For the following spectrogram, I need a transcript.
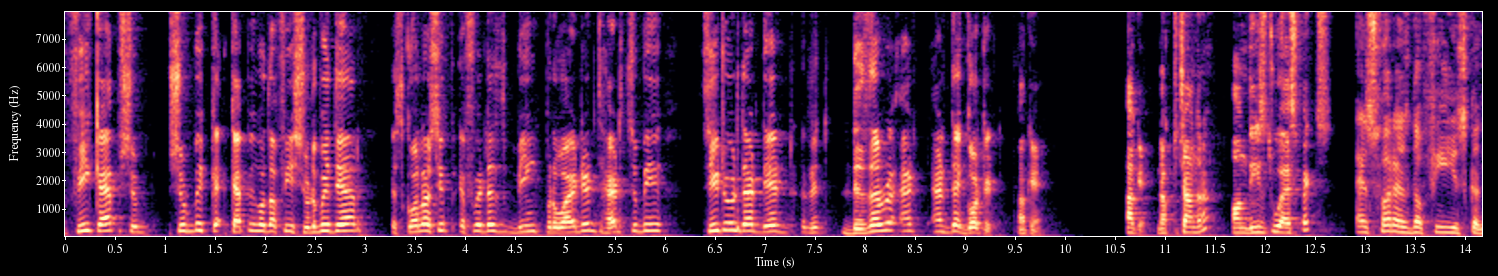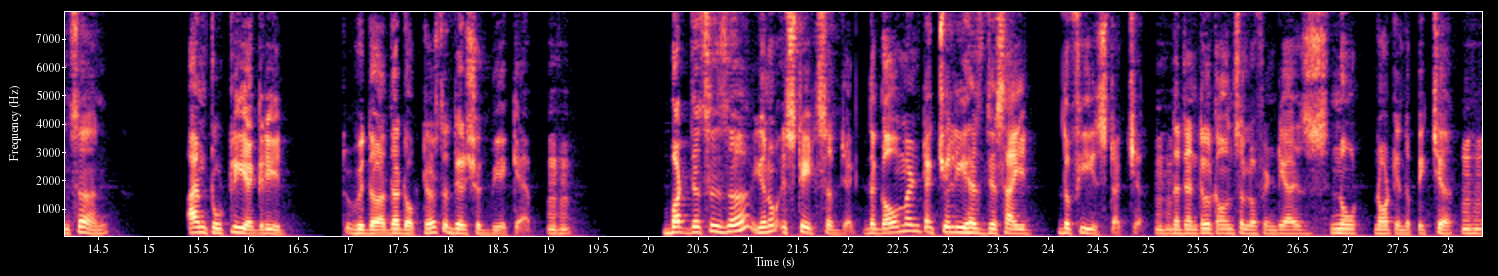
fee cap should should be ca- capping of the fee should be there. A scholarship, if it is being provided, has to be see to it that they deserve it and they got it. Okay. Okay. Dr. Chandna, on these two aspects. As far as the fee is concerned, I'm totally agreed to- with the other doctors that there should be a cap. Mm-hmm. But this is a you know a state subject. The government actually has decided the fee structure. Mm-hmm. The Dental Council of India is not not in the picture mm-hmm.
